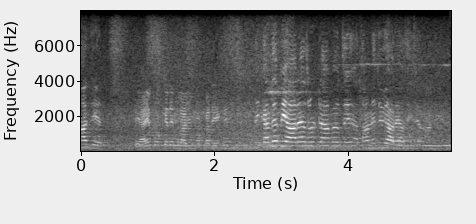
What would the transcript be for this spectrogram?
ਹਾਂਜੀ ਹਾਂਜੀ ਤੇ ਆਏ ਮੌਕੇ ਤੇ ਮੁਲਾਜ਼ਮ ਮੌਕਾ ਦੇ ਕੇ ਨਹੀਂ ਕਹਿੰਦੇ ਵੀ ਆ ਰਿਹਾ ਥੋੜਾ ਟਾਈਮ ਉੱਥੇ ਥਾਣੇ 'ਚ ਵੀ ਆ ਰਿਹਾ ਸੀ ਜਾਂ ਹਾਂਜੀ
